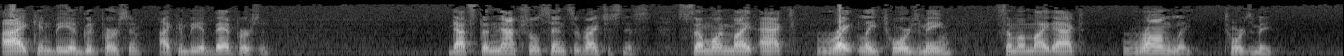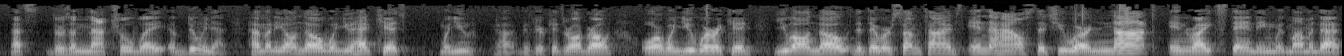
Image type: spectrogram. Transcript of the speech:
I can be a good person. I can be a bad person. That's the natural sense of righteousness. Someone might act rightly towards me. Someone might act wrongly towards me. That's, there's a natural way of doing that. How many of y'all know when you had kids, when you, uh, if your kids are all grown, or when you were a kid, you all know that there were some times in the house that you were not in right standing with mom and dad.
